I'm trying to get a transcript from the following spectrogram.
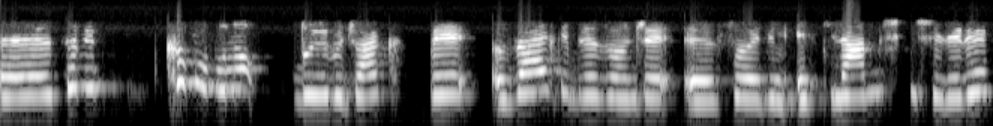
E, tabii kamu bunu duyuracak ve özellikle biraz önce söylediğim etkilenmiş kişileri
